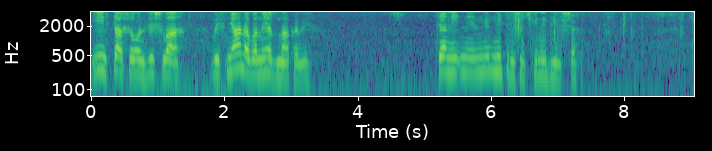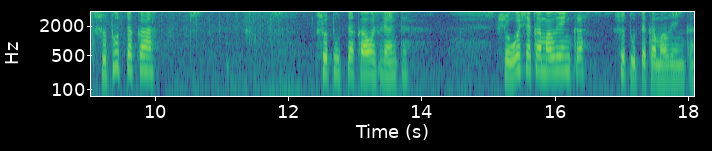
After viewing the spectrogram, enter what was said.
і та, що вон зійшла весняна, вони однакові. Ця не, не, не, не трішечки не більше. Що тут така, що тут така, ось гляньте. Що ось яка маленька, що тут така маленька.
